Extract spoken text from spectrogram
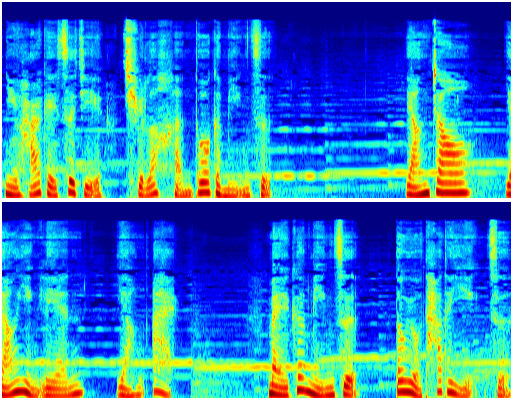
女孩给自己取了很多个名字：杨昭、杨颖莲、杨爱，每个名字都有她的影子。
